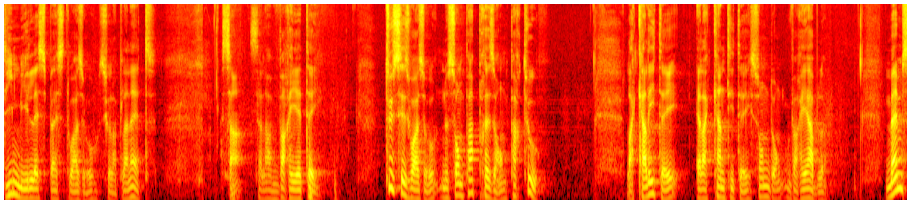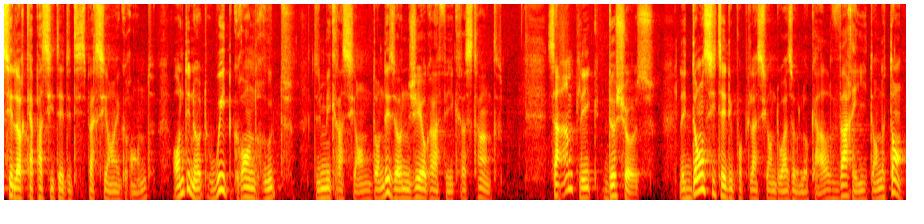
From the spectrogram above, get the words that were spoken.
10 000 espèces d'oiseaux sur la planète. Ça, c'est la variété. Tous ces oiseaux ne sont pas présents partout. La qualité et la quantité sont donc variables. Même si leur capacité de dispersion est grande, on dénote huit grandes routes de migration dans des zones géographiques restreintes. Ça implique deux choses. Les densités de population d'oiseaux locales varient dans le temps.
